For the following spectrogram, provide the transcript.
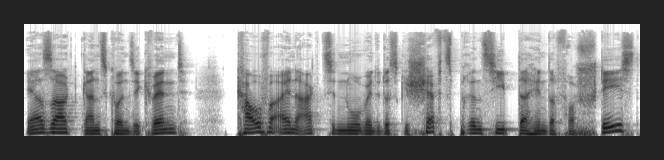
Er sagt ganz konsequent, Kaufe eine Aktie nur, wenn du das Geschäftsprinzip dahinter verstehst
